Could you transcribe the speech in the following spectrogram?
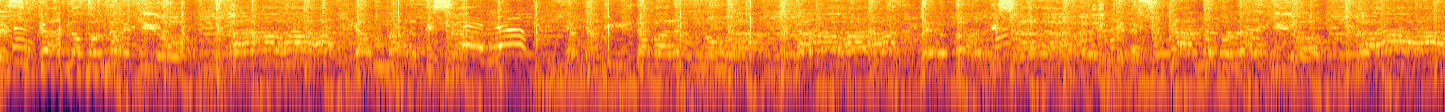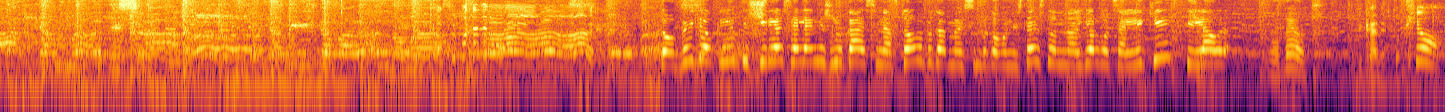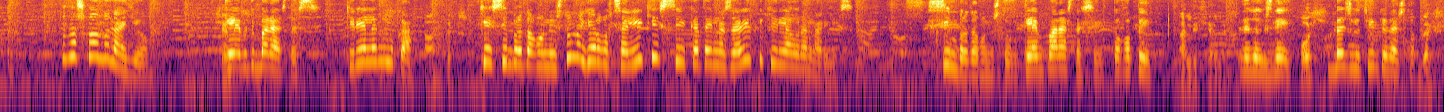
Δεν σου κάνω τον Άγιο Α, αμάρτησα Για μια νύχτα παράνομα Α, περπάτησα Και δεν σου κάνω τον Άγιο Α, αμάρτησα Για μια νύχτα παράνομα Το βίντεο κλιπ της κυρίας Ελένης Λουκάς είναι αυτό με συμπρωταγωνιστές τον ε, Γιώργο Τσαλίκη, τη Λάουρα... Βεβαίως. Τι κάνει αυτό; Ποιο; Το δώσκω τον Άγιο. Ποια; Κλέβει την παράσταση. Κυρία Ελένη Λουκά. Α, εντάξει. Και συμπροταγωνιστούν ο Γιώργος Τσαλίκης, η Καταίνα Ζαρίφη και η Λάουρα Νάργης. Συμπροταγωνιστούν. Κλέβει παράσταση. Το έχω πει. Αλήθεια, αλήθεια. Δεν το έχεις δει; Όχι. Μπες YouTube και δες το. Εντάξει.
